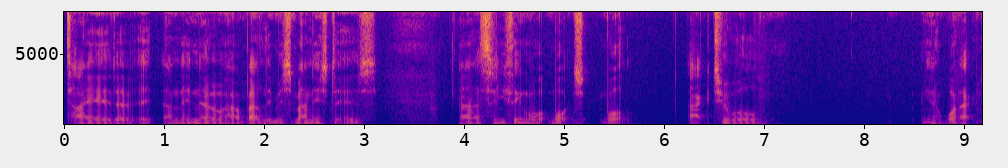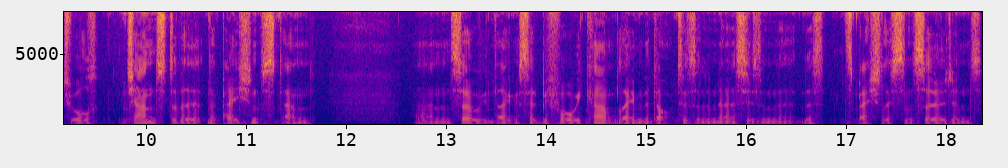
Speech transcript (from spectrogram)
tired of it, and they know how badly mismanaged it is. Uh, so you think what what what actual you know what actual chance do the, the patients stand? And so, like we said before, we can't blame the doctors and the nurses and the, the specialists and surgeons.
